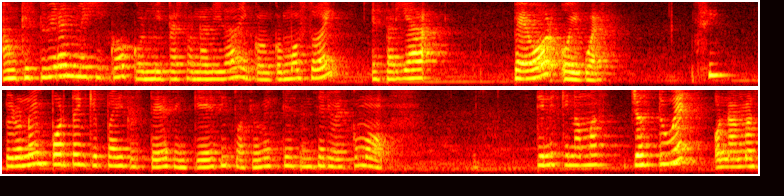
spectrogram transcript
Aunque estuviera en México con mi personalidad y con cómo soy, estaría peor o igual. Sí. Pero no importa en qué país estés, en qué situación estés, en serio, es como tienes que nada más just do it o nada más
